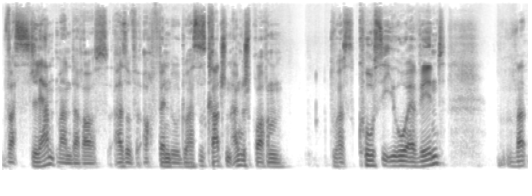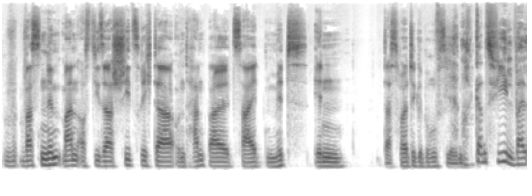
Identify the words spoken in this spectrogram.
was lernt man daraus? Also auch wenn du, du hast es gerade schon angesprochen, du hast Co-CEO erwähnt. Was, was nimmt man aus dieser Schiedsrichter- und Handballzeit mit in das heutige Berufsleben? Ach, ganz viel, weil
